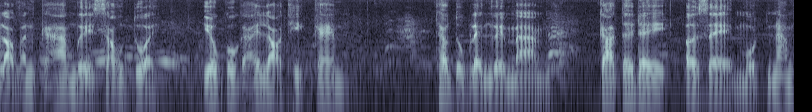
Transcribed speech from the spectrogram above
Lọ Văn Ca 16 tuổi, yêu cô gái Lọ Thị Kem. Theo tục lệ người Mảng, ca tới đây ở rể một năm.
